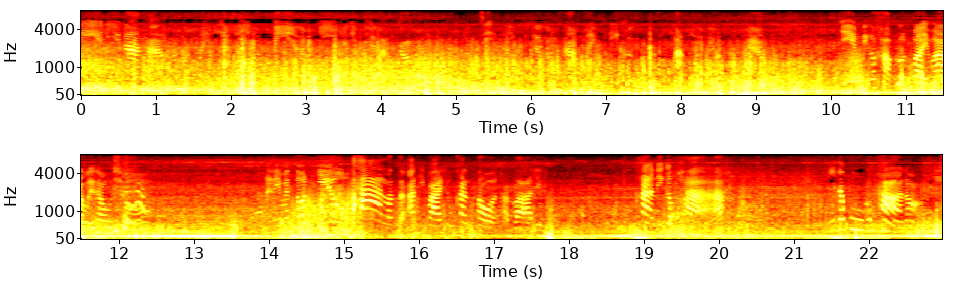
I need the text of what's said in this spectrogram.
นี่อันนี้หน้าทางไปเสียนี่นี่อันนี้เป็นหลังเก่าจิตรนี่เป็นหลังสร้างใหม่นี่คือหลังเลยวิวงามเยมนี่ก็ขับรถไวมากเลยท่านผู้ชม อันนี้เป็นต้นยิ้วอ่าเราจะอธิบายทุกขั้นตอนค่ะว่าเดี๋ยวค่ะนี่ก็ผา นี่ตะพูก็ผาเนาะนี่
